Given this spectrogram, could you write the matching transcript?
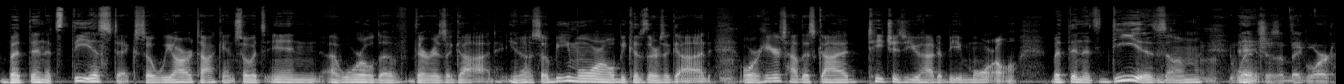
But then it's theistic. So we are talking, so it's in a world of there is a God, you know, so be moral because there's a God. Mm-hmm. Or here's how this God teaches you how to be moral. But then it's deism. Mm-hmm. which is a big word.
